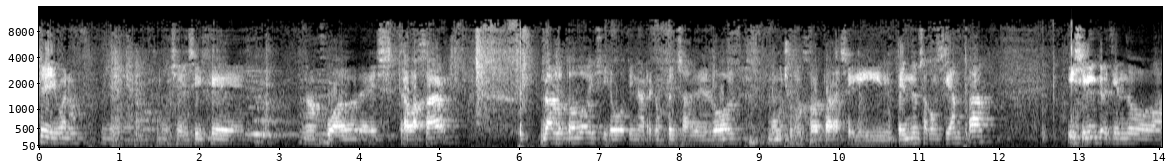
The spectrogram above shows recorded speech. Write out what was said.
Sí, bueno, eh, se exige a un jugador es trabajar, darlo todo y si luego tiene la recompensa del gol, mucho mejor para seguir teniendo esa confianza y seguir creciendo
